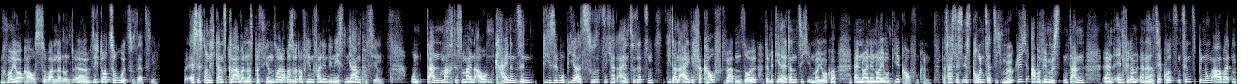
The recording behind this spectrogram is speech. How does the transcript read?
nach Mallorca auszuwandern und äh, sich dort zur Ruhe zu setzen. Es ist noch nicht ganz klar, wann das passieren soll, aber es wird auf jeden Fall in den nächsten Jahren passieren. Und dann macht es in meinen Augen keinen Sinn, diese Immobilie als Zusatzsicherheit einzusetzen, die dann eigentlich verkauft werden soll, damit die Eltern sich in Mallorca eine neue Immobilie kaufen können. Das heißt, es ist grundsätzlich möglich, aber wir müssten dann äh, entweder mit einer sehr kurzen Zinsbindung arbeiten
